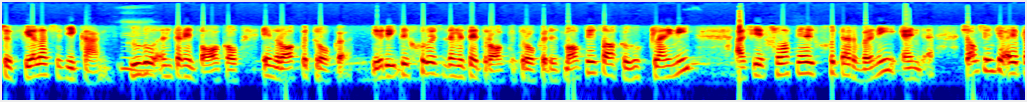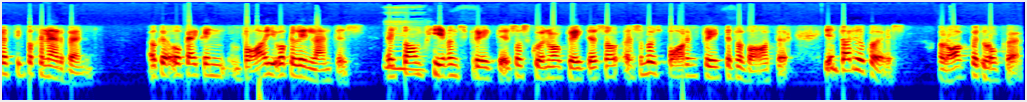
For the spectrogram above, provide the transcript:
soveel as wat jy kan. Hmm. Google internet wakel en raak betrokke. Hierdie die grootste ding is net raak betrokke. Dit maak nie saak hoe klein nie. As jy glad nie goed herwin nie en selfs as jy eie plastiek begin herwin. Okay, ook kyk en waar jy ook al in land is. Is daar hmm. omgewingsprojekte, is daar skoonmaakprojekte, is daar is daar besparingsprojekte vir water. Jy weet wat ook al is. Raak betrokke.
